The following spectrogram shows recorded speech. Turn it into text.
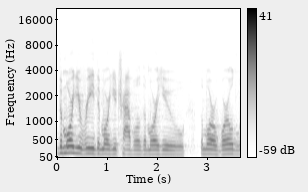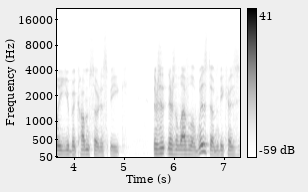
the more you read, the more you travel, the more you the more worldly you become, so to speak. There's a, there's a level of wisdom because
